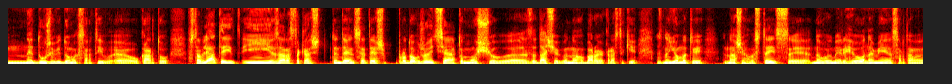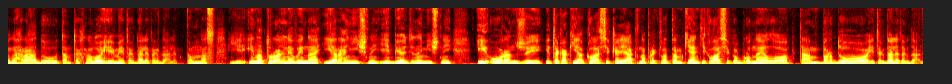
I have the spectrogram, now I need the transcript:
не дуже відомих сортів е, у карту вставляти. І зараз така ж тенденція теж продовжується, тому що е, задача винного бару якраз таки знайомити наших гостей з е, новими регіонами, сортами винограду, там технологіями і так далі. так далі. Тому у нас є і натуральна вина, і органічний, і біодинамічний, і оранжі, і така класика, як, наприклад, там Кіанті Класіко, Брунелло, там Бордо і так далі. так далі.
